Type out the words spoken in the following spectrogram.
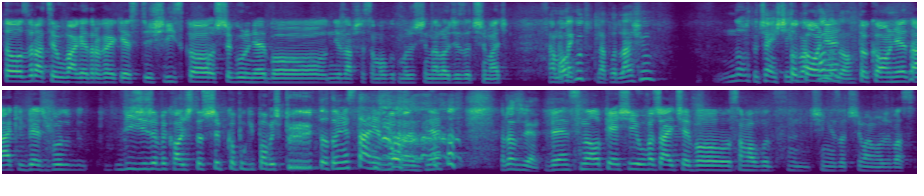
to zwracaj uwagę trochę jak jest ślisko, szczególnie, bo nie zawsze samochód może się na lodzie zatrzymać. Samochód na Podlasiu? No, Tu częściej to chyba konie, konno. to konie, tak, i wiesz, bo widzisz, że wychodzi, to szybko, póki powiesz prr, to to nie stanie w moment, nie? Rozumiem. Więc no, piesi uważajcie, bo samochód się nie zatrzyma, może was.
